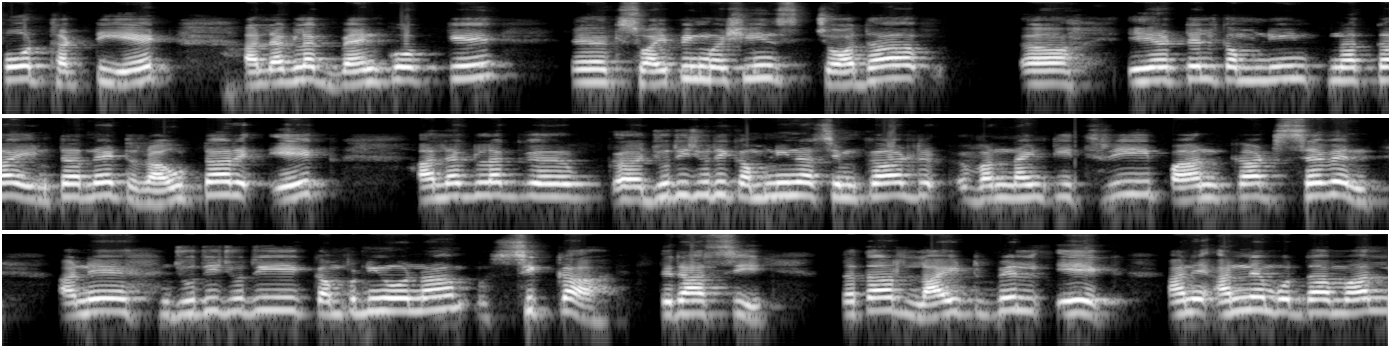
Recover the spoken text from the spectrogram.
four thirty eight अलग अलग बैंकों के स्वाइपिंग मशीन्स चौदह एयरटेल कंपनी का इंटरनेट राउटर एक अलग अलग જુદી જુદી કંપનીના SIM card one ninety three PAN card seven અને જુદી જુદી કંપનીઓના સિક્કા તિરાસી તથા લાઇટ બિલ એક અને અન્ય મુદ્દામાલ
